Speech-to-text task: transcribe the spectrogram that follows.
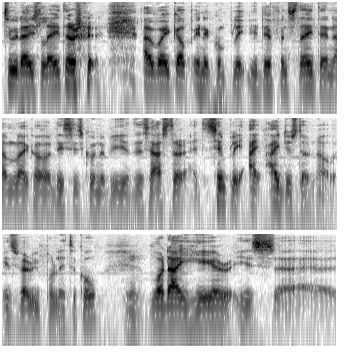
two days later, I wake up in a completely different state, and I'm like, oh, this is gonna be a disaster. Simply, I, I just don't know. It's very political. Mm. What I hear is. Uh,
